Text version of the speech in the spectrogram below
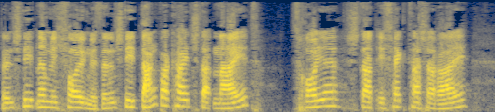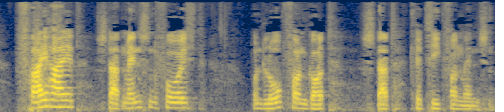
Dann entsteht nämlich Folgendes. Dann entsteht Dankbarkeit statt Neid, Treue statt Effekthascherei, Freiheit statt Menschenfurcht und Lob von Gott statt Kritik von Menschen.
